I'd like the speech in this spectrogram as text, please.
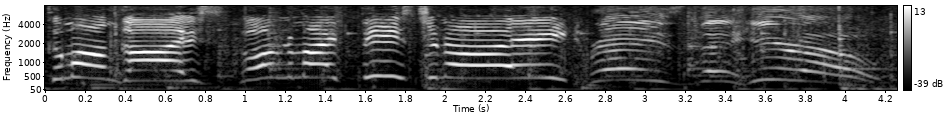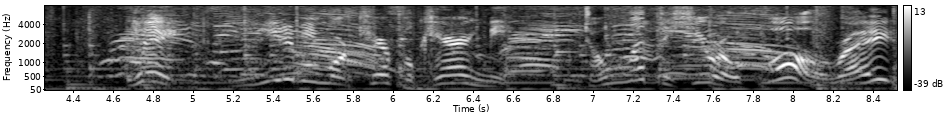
Come on, guys. Come to my feast tonight. Praise to be more careful carrying me. Don't let the hero fall, right?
